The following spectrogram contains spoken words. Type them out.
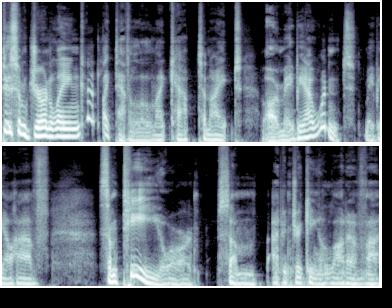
do some journaling. I'd like to have a little nightcap tonight. Or maybe I wouldn't. Maybe I'll have some tea or some. I've been drinking a lot of uh,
